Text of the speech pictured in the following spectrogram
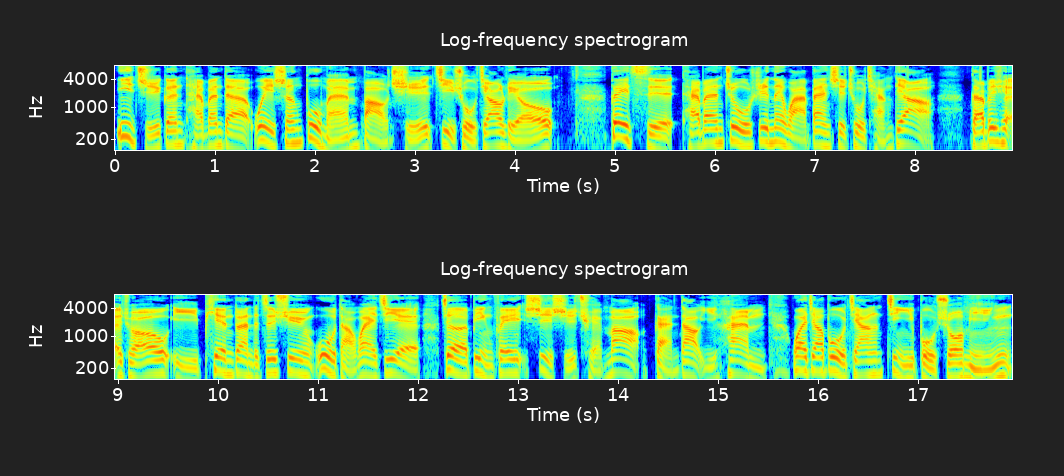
一直跟台湾的卫生部门保持技术交流。对此，台湾驻日内瓦办事处强调，WHO 以片段的资讯误导外界，这并非事实全貌，感到遗憾。外交部将进一步说明。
